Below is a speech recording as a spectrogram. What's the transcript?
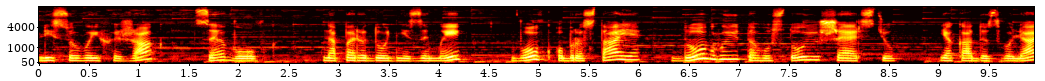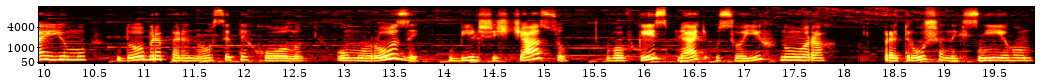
лісовий хижак це вовк. Напередодні зими вовк обростає довгою та густою шерстю, яка дозволяє йому добре переносити холод. У морози більшість часу вовки сплять у своїх норах, притрушених снігом.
